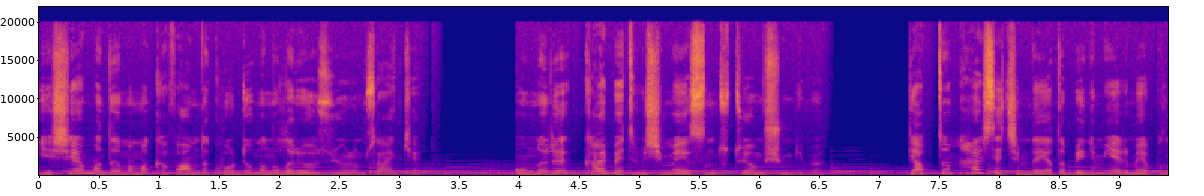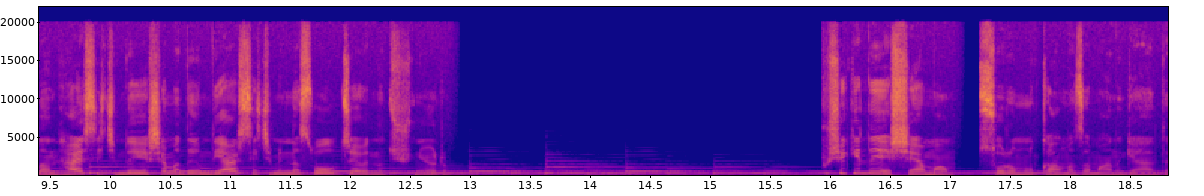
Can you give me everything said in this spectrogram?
Yaşayamadığım ama kafamda kurduğum anıları özlüyorum sanki. Onları kaybetmişim ve yasını tutuyormuşum gibi. Yaptığım her seçimde ya da benim yerime yapılan her seçimde yaşamadığım diğer seçimin nasıl olacağını düşünüyorum. Şekilde yaşayamam. Sorumluluk alma zamanı geldi.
